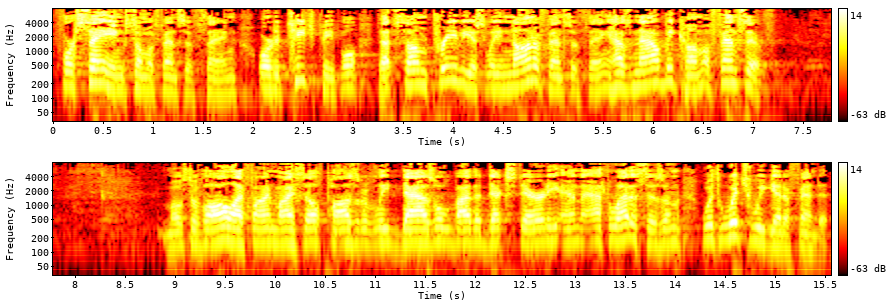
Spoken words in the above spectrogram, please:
for saying some offensive thing or to teach people that some previously non-offensive thing has now become offensive. Most of all, I find myself positively dazzled by the dexterity and athleticism with which we get offended.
